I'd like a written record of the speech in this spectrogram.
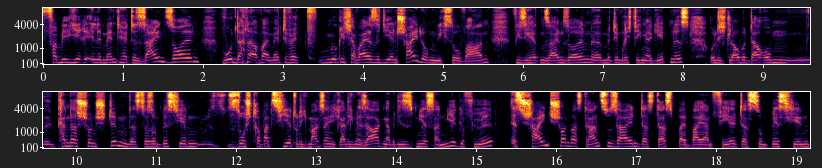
familiäre Element hätte sein sollen, wo dann aber im Endeffekt möglicherweise die Entscheidungen nicht so waren, wie sie hätten sein sollen, äh, mit dem richtigen Ergebnis. Und ich glaube, glaube, darum kann das schon stimmen, dass da so ein bisschen so strapaziert und ich mag es eigentlich gar nicht mehr sagen, aber dieses Mir san mir Gefühl, es scheint schon was dran zu sein, dass das bei Bayern fehlt, dass so ein bisschen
